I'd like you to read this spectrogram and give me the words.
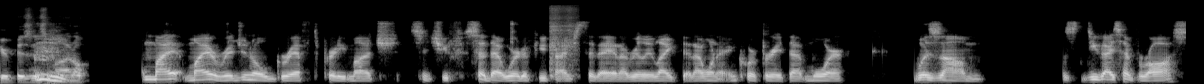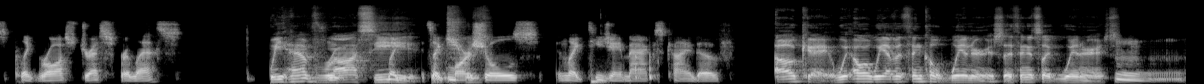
your business model? my my original grift, pretty much. Since you've said that word a few times today, and I really liked it, I want to incorporate that more. Was um, was do you guys have Ross like Ross Dress for Less? We have Rossi. Like it's like Marshalls and like TJ Maxx kind of. Okay. We, oh, we have a thing called Winners. I think it's like Winners. Hmm.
